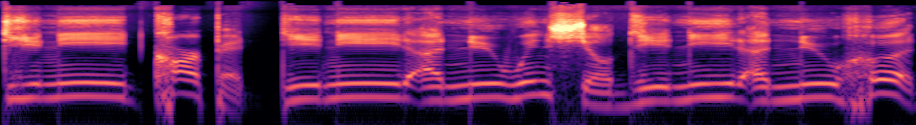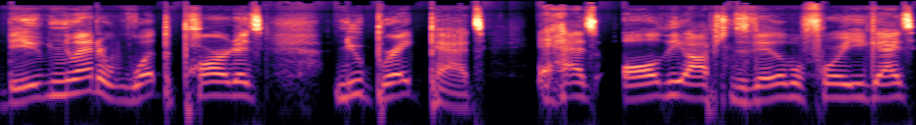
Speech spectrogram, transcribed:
do you need carpet? Do you need a new windshield? Do you need a new hood? No matter what the part is, new brake pads It has all the options available for you guys.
